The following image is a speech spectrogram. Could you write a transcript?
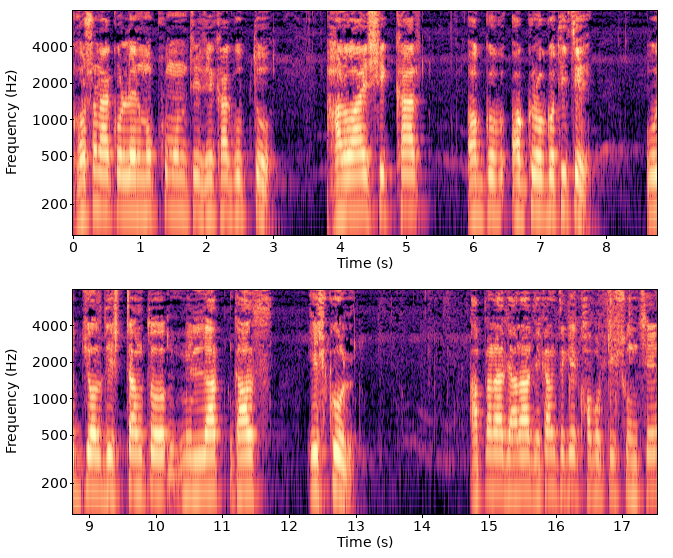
ঘোষণা করলেন মুখ্যমন্ত্রী রেখা গুপ্ত, হারোয়ায় শিক্ষার অগ্র- অগ্রগতিতে। উজ্জ্বল দৃষ্টান্ত মিল্লাত গার্লস স্কুল। আপনারা যারা যেখান থেকে খবরটি শুনছেন,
